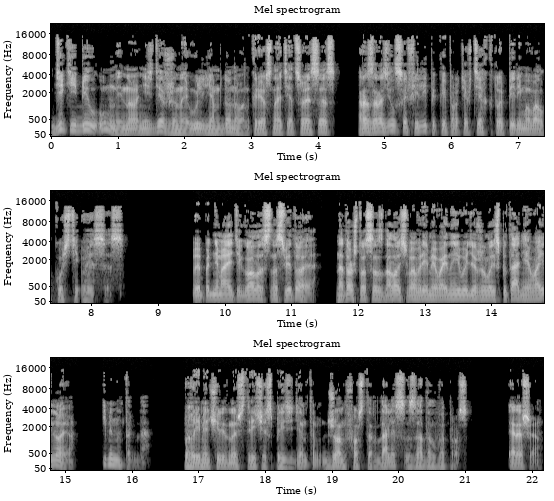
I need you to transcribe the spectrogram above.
Дикий Билл, умный, но не сдержанный Уильям Донован, крестный отец ОСС, разразился Филиппикой против тех, кто перемывал кости ОСС. Вы поднимаете голос на святое, на то, что создалось во время войны и выдержало испытание войною. Именно тогда, во время очередной встречи с президентом, Джон Фостер Даллес задал вопрос. Хорошо,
